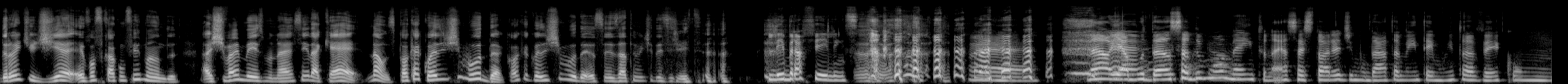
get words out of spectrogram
Durante o dia, eu vou ficar confirmando. A gente vai mesmo, né? Você ainda quer? Não, qualquer coisa a gente muda. Qualquer coisa a gente muda. Eu sou exatamente desse jeito. Libra Feelings. é. Não, e a é, mudança do momento, né? Essa história de mudar também tem muito a ver com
